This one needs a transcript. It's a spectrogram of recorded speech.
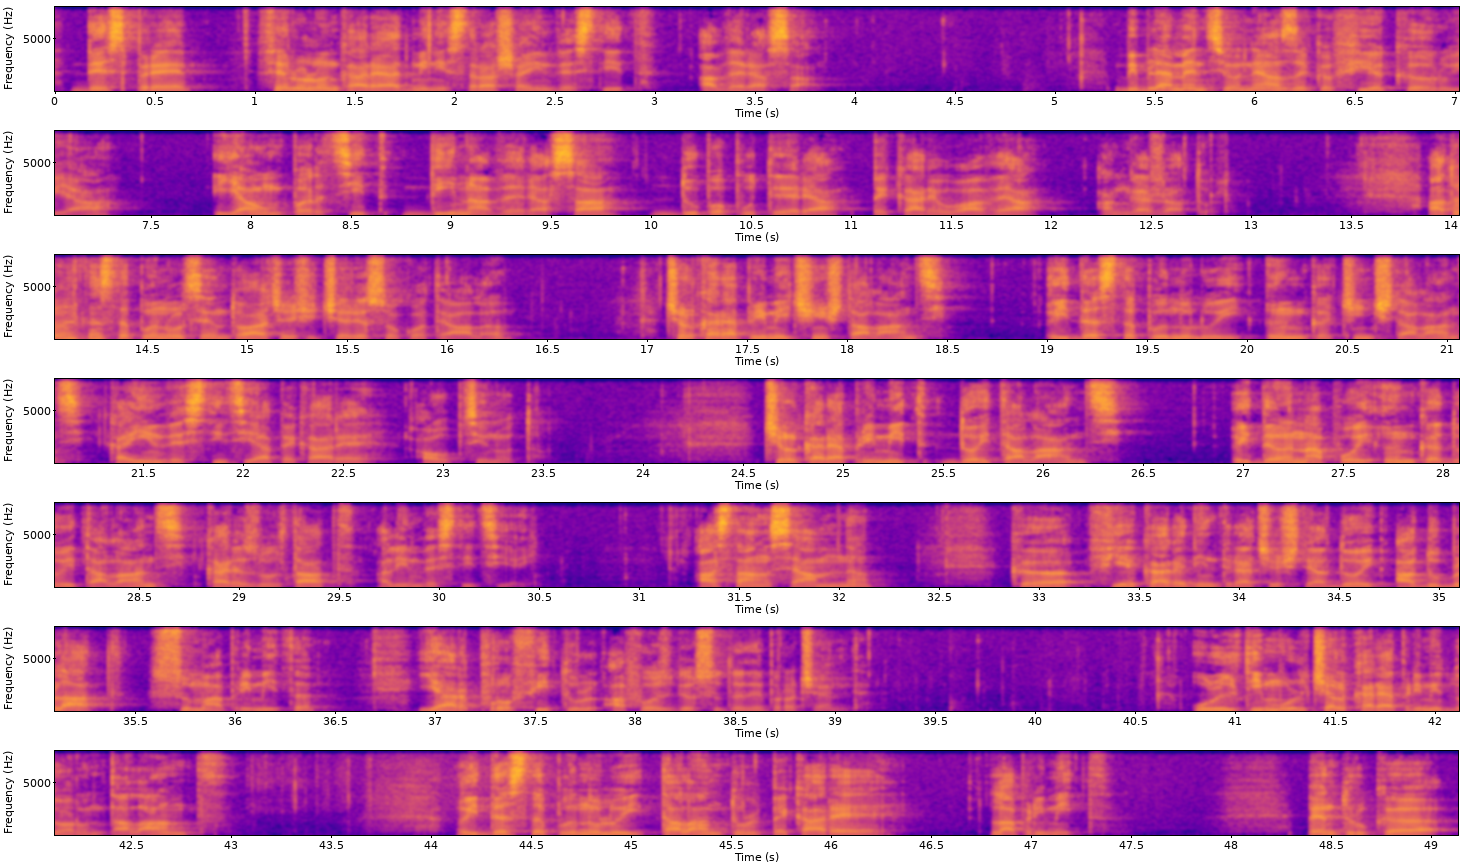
despre felul în care a administrat și a investit averea sa. Biblia menționează că fiecăruia i-a împărțit din averea sa după puterea pe care o avea angajatul. Atunci când stăpânul se întoarce și cere socoteală, cel care a primit cinci talanți îi dă stăpânului încă 5 talanți ca investiția pe care a obținut-o. Cel care a primit 2 talanți îi dă înapoi încă 2 talanți ca rezultat al investiției. Asta înseamnă că fiecare dintre aceștia doi a dublat suma primită, iar profitul a fost de 100%. Ultimul, cel care a primit doar un talent, îi dă stăpânului talentul pe care l-a primit – pentru că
